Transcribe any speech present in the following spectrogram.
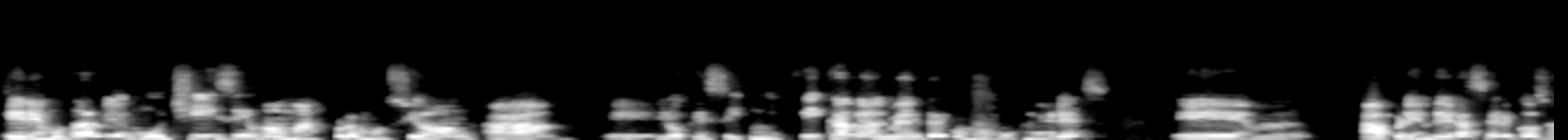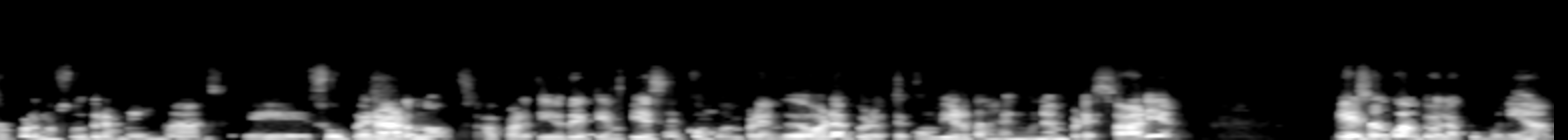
queremos darle muchísima más promoción a eh, lo que significa realmente como mujeres em, aprender a hacer cosas por nosotras mismas, eh, superarnos a partir de que empieces como emprendedora, pero te conviertas en una empresaria. Eso en cuanto a la comunidad.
